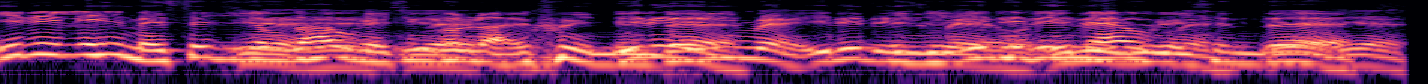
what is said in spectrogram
1일 1 메시지 정도 예, 하고 예, 계신 예. 걸로 알고 있는데 일일 일매, 일일 이제 일매요. 일일 일매 하고 일일 일매. 계신데 예, 예.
